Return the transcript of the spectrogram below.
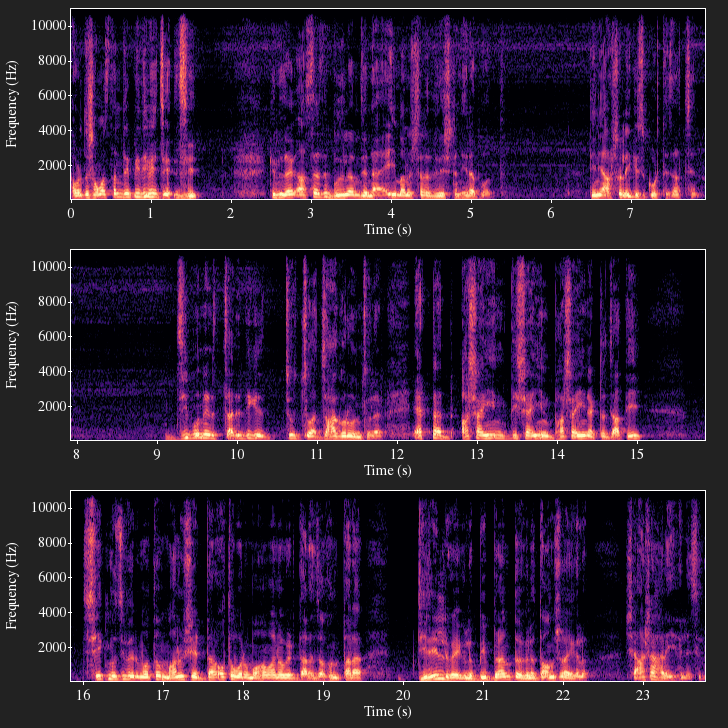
আমরা তো সমাজতান্ত্রিক পৃথিবী চেয়েছি কিন্তু দেখ আস্তে আস্তে বুঝলাম যে না, এই মানুষটার দেশটা নিরাপদ, তিনি আসলেই কিছু করতে যাচ্ছেন। জীবনের চারিদিকে জাগরণ চলে একটা আশাহীন, দিশাহীন, ভাষাহীন একটা জাতি, শেখ মুজিবের মতো মানুষের দ্বারা, অত বড় মহামানবের দ্বারা যখন তারা ডিরেল্ড হয়ে গেল, বিভ্রান্ত হয়ে গেল, ধ্বংস হয়ে গেল, সে আশা হারিয়ে ফেলেছিল।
